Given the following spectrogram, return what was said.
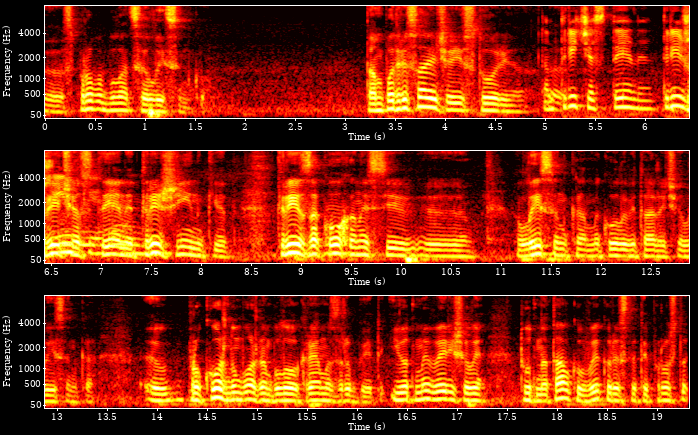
е, спроба була це Лисенко. Там потрясаюча історія. Там три частини, три, Три жінки. частини, три жінки, три закоханості е, Лисенка, Миколи Віталійовича Лисенка. Е, Про кожну можна було окремо зробити. І от ми вирішили тут Наталку використати просто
